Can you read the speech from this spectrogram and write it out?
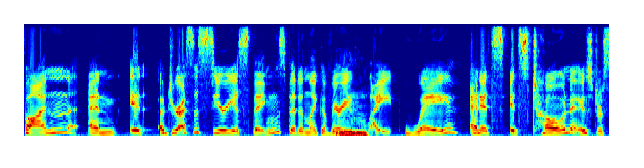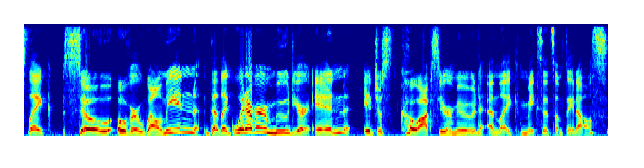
fun and it addresses serious things but in like a very mm-hmm. light way. And its its tone is just like so overwhelming that like whatever mood you're in it just co-ops your mood and like makes it something else.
